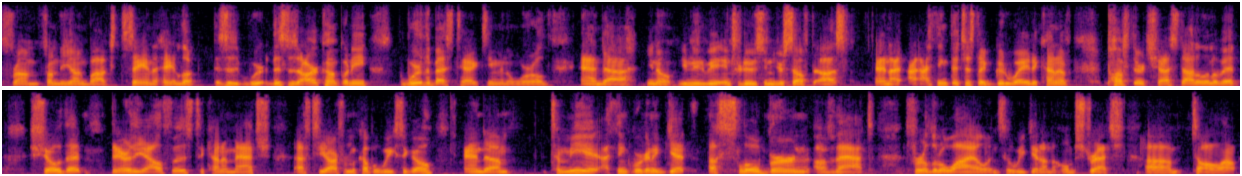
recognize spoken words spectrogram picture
from from the Young Bucks saying that, hey, look, this is we're, this is our company. We're the best tag team in the world, and uh, you know you need to be introducing yourself to us. And I, I think that's just a good way to kind of puff their chest out a little bit, show that they're the alphas to kind of match FTR from a couple weeks ago. And um, to me, I think we're going to get a slow burn of that for a little while until we get on the home stretch um, to all out.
